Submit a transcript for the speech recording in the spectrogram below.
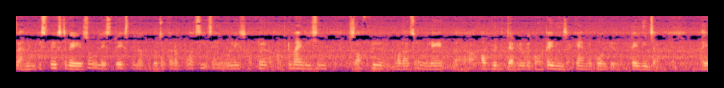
सो हामी स्पेक्सतिर हेर्छौँ उसले स्पेक्स दिन खोज्छ तर पछि चाहिँ उसले सफ्टवेयर अप्टिमाइजेसन सफ्टवेयरबाट चाहिँ उसले अपडेट दिँदाखेरि उसले घटाइदिन्छ क्यामेरा क्वालिटीहरू घटाइदिन्छ है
